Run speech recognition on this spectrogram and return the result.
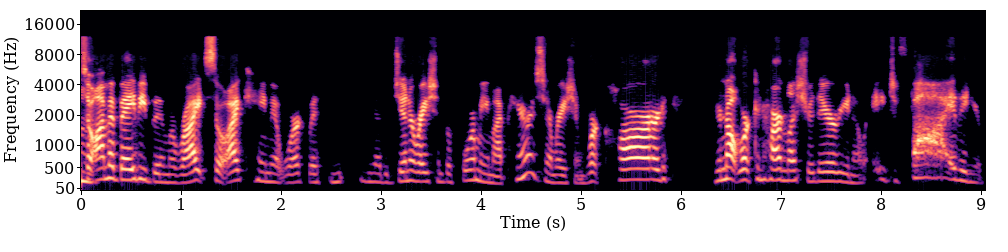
So Mm. I'm a baby boomer, right? So I came at work with, you know, the generation before me, my parents' generation, work hard. You're not working hard unless you're there, you know, eight to five and you're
